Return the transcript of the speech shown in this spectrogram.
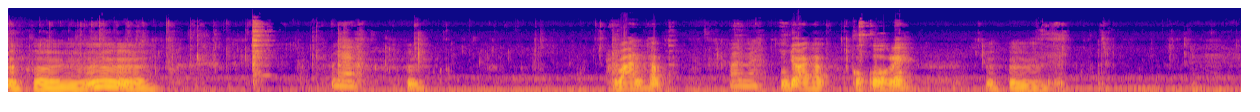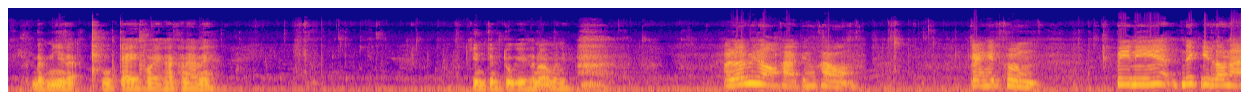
อือหือเป็นไงหวานครับมันไหมยอดครับโกโก้เลยอือหือแบบนี้แหละถูกใจหอยคักขนาดเลย กินจนจุกอีกซะเนอกมันนี่มาเลยพี่น้องค่ะกินข้าวแกงเห็ดพึ่งปีนี้ได้กินแล้วนะ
